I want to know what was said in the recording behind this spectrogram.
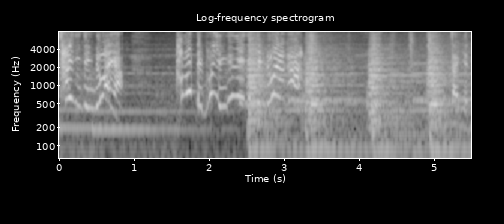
ใช่จริง ๆ ด้วยอะเขามาติดผู้หญิงที่นี่จริง ๆ ด้วยอะค่ะ ใจเย็น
